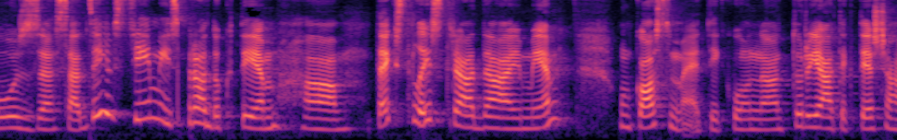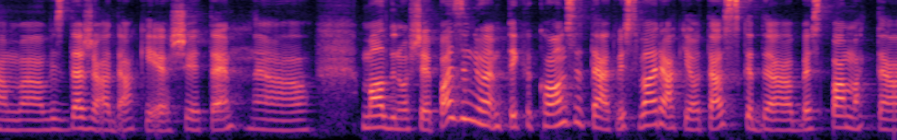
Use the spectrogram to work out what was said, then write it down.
uz sadzīves ķīmijas produktiem, tekstilu izstrādājumiem un kosmētiku. Un, tur jātik tiešām visdažādākie šie te, maldinošie paziņojumi tika konstatēti. Visvairāk jau tas, ka bez pamata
